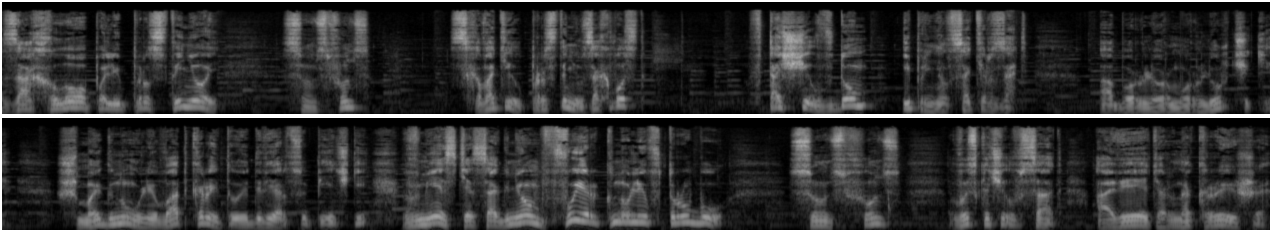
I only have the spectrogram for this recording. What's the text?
захлопали простыней. Сунс-фунс схватил простыню за хвост, втащил в дом и принялся терзать. А бурлюр-мурлюрчики шмыгнули в открытую дверцу печки, вместе с огнем фыркнули в трубу. Сунс-фунс выскочил в сад, а ветер на крыше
